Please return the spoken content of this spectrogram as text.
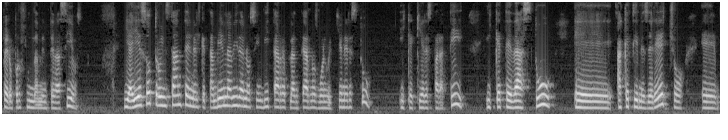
pero profundamente vacíos. Y ahí es otro instante en el que también la vida nos invita a replantearnos, bueno, ¿y quién eres tú? ¿Y qué quieres para ti? ¿Y qué te das tú? Eh, ¿A qué tienes derecho? Eh,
